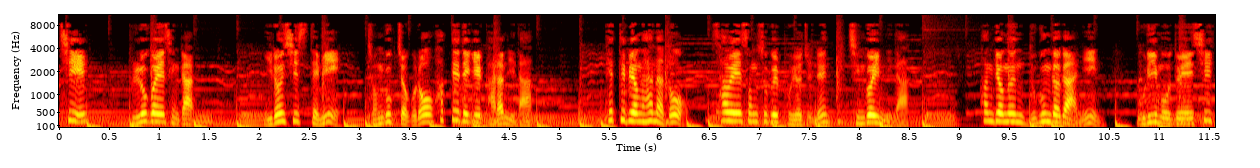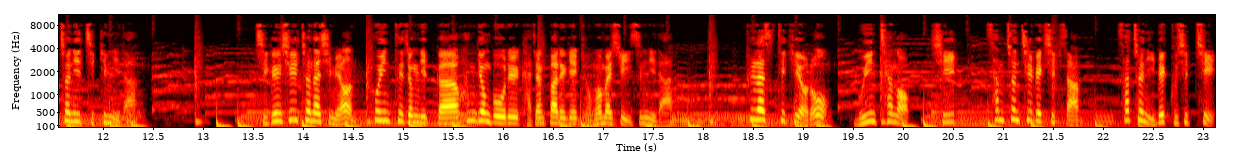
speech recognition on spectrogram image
7. 블로거의 생각. 이런 시스템이 전국적으로 확대되길 바랍니다. 페트병 하나도 사회의 성숙을 보여주는 증거입니다. 환경은 누군가가 아닌 우리 모두의 실천이 지킵니다. 지금 실천하시면 포인트 적립과 환경 보호를 가장 빠르게 경험할 수 있습니다. 플라스틱 히어로 무인 창업 10 3713 4297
